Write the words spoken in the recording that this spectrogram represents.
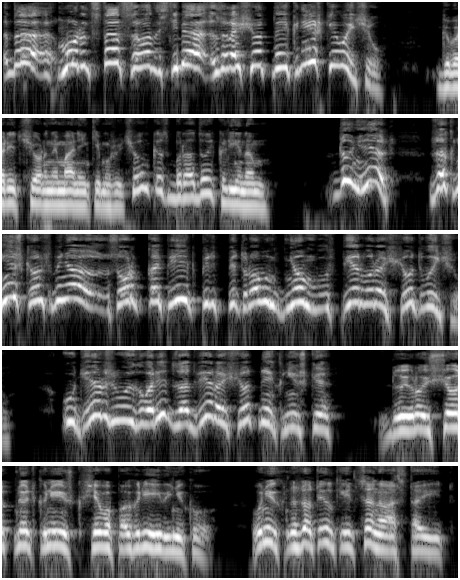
Да, может, статься, он с тебя за расчетные книжки вычел, — говорит черный маленький мужичонка с бородой клином. — Да нет, за книжки он с меня сорок копеек перед Петровым днем в первый расчет вычел. Удерживаю, говорит, за две расчетные книжки. — Да и расчетная книжка всего по гривеннику. У них на затылке и цена стоит.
